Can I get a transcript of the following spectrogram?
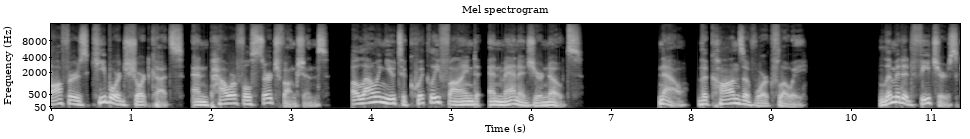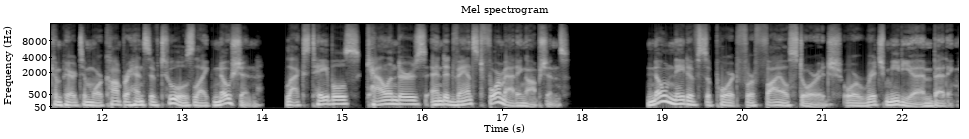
Offers keyboard shortcuts and powerful search functions, allowing you to quickly find and manage your notes. Now, the cons of Workflowy. Limited features compared to more comprehensive tools like Notion, lacks tables, calendars, and advanced formatting options. No native support for file storage or rich media embedding,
